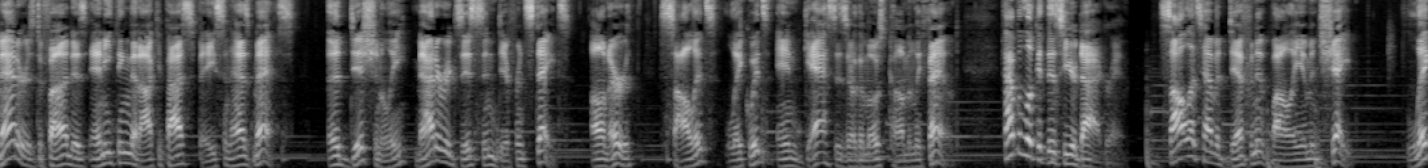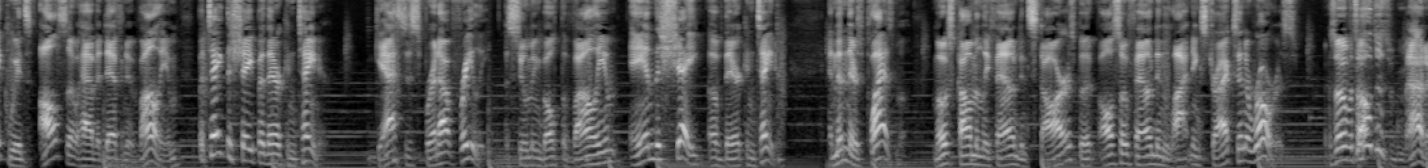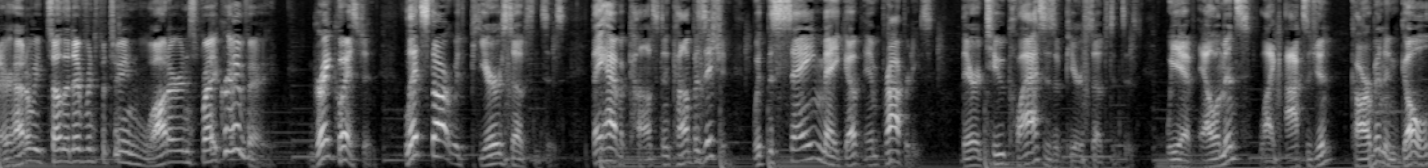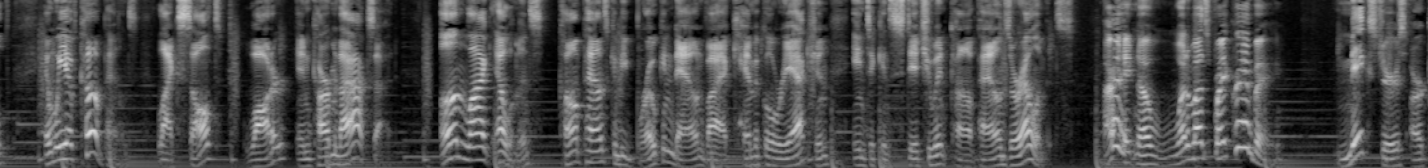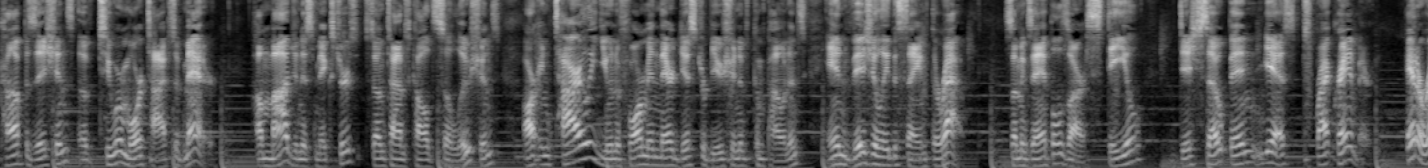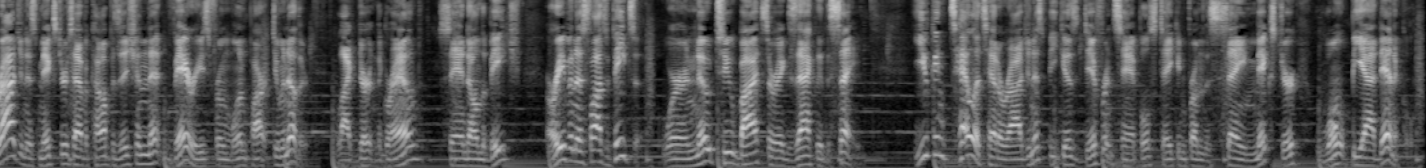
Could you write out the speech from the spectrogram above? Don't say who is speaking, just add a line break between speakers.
Matter is defined as anything that occupies space and has mass. Additionally, matter exists in different states. On Earth, solids, liquids, and gases are the most commonly found. Have a look at this here diagram. Solids have a definite volume and shape. Liquids also have a definite volume, but take the shape of their container. Gases spread out freely, assuming both the volume and the shape of their container. And then there's plasma, most commonly found in stars, but also found in lightning strikes and auroras.
So if it's all just matter, how do we tell the difference between water and Sprite cranberry?
Great question. Let's start with pure substances. They have a constant composition with the same makeup and properties. There are two classes of pure substances. We have elements like oxygen, carbon, and gold, and we have compounds like salt, water, and carbon dioxide. Unlike elements, compounds can be broken down via chemical reaction into constituent compounds or elements.
Alright, now what about Sprite cranberry?
Mixtures are compositions of two or more types of matter. Homogeneous mixtures, sometimes called solutions, are entirely uniform in their distribution of components and visually the same throughout. Some examples are steel, dish soap, and yes, Sprite cranberry. Heterogeneous mixtures have a composition that varies from one part to another, like dirt in the ground, sand on the beach, or even a slice of pizza, where no two bites are exactly the same. You can tell it's heterogeneous because different samples taken from the same mixture won't be identical.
